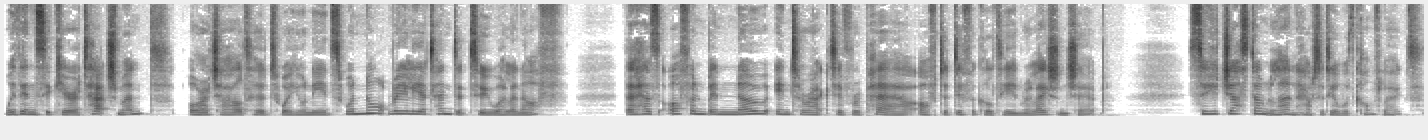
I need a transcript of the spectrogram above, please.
With insecure attachment or a childhood where your needs were not really attended to well enough, there has often been no interactive repair after difficulty in relationship, so you just don't learn how to deal with conflict.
